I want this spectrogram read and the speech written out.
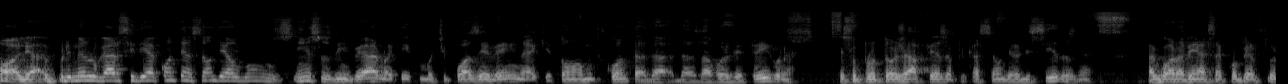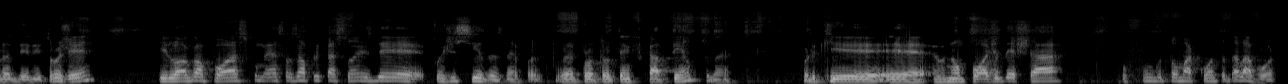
Olha, em primeiro lugar seria a contenção de alguns insos de inverno aqui, como tipo o azevém, né, que toma muito conta da, das lavouras de trigo, né? Isso o produtor já fez a aplicação de herbicidas, né? Agora vem essa cobertura de nitrogênio e logo após começam as aplicações de fungicidas, né? O produtor tem que ficar atento, né? Porque é, não pode deixar o fungo tomar conta da lavoura.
